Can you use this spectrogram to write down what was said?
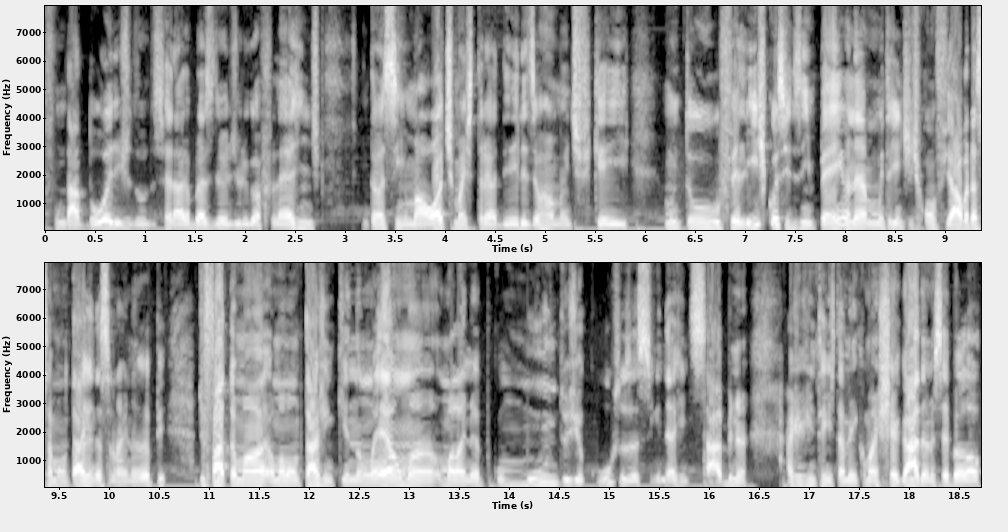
fundadores do, do cenário brasileiro de League of Legends. Então, assim, uma ótima estreia deles. Eu realmente fiquei muito feliz com esse desempenho, né? Muita gente desconfiava dessa montagem dessa lineup. De fato, é uma, é uma montagem que não é uma, uma lineup com muitos recursos, assim, né? A gente sabe, né? A gente entende também que uma chegada no CBLOL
